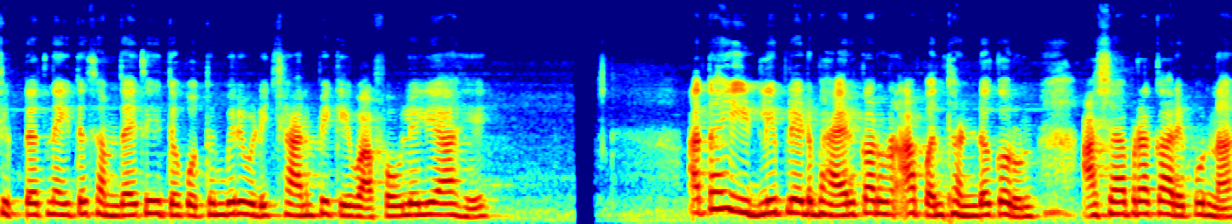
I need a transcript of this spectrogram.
चिकटत नाही तर समजायचं इथं कोथिंबिरी वडी छानपैकी वाफवलेली आहे. आता ही इडली प्लेट बाहेर काढून आपण थंड करून अशा प्रकारे पुन्हा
